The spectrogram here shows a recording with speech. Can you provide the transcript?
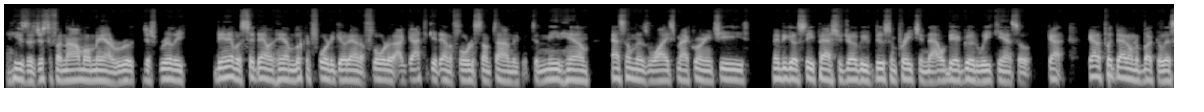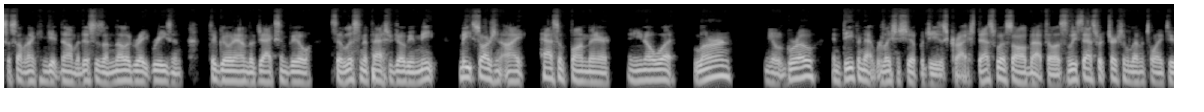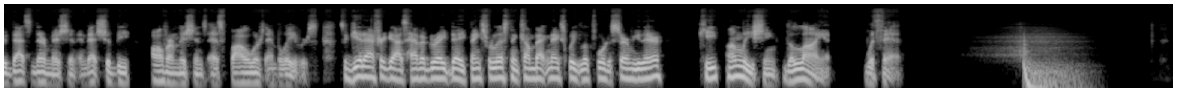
He's a, just a phenomenal man. Re- just really being able to sit down with him, looking forward to go down to Florida. I got to get down to Florida sometime to, to meet him, have some of his wife's macaroni and cheese, maybe go see Pastor Joby, do some preaching. That would be a good weekend. So got got to put that on the bucket list of something I can get done. But this is another great reason to go down to Jacksonville. So listen to Pastor Joby, meet meet Sergeant Ike, have some fun there, and you know what? Learn, you know, grow and deepen that relationship with Jesus Christ. That's what it's all about, fellas. At least that's what Church of Eleven22, that's their mission. And that should be all of our missions as followers and believers. So get after it, guys. Have a great day. Thanks for listening. Come back next week. Look forward to serving you there. Keep unleashing the lion within.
